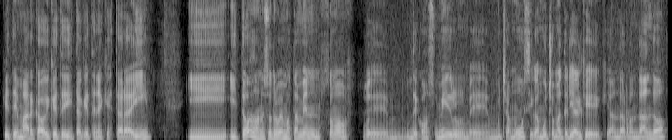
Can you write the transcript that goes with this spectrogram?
que te marca hoy, que te dicta que tenés que estar ahí. Y, y todos nosotros vemos también, somos eh, de consumir eh, mucha música, mucho material que, que anda rondando.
